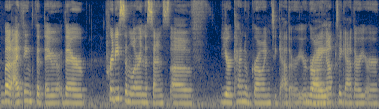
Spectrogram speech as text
but I think that they they're pretty similar in the sense of you're kind of growing together. You're growing Right. up together. You're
